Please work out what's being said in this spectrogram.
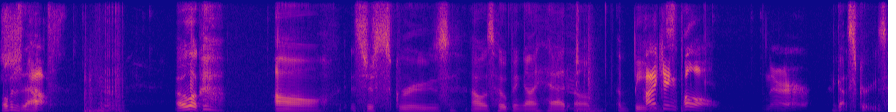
What was that? Oh look. Oh, it's just screws. I was hoping I had um a beating. Hiking pole. There. I got screws.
